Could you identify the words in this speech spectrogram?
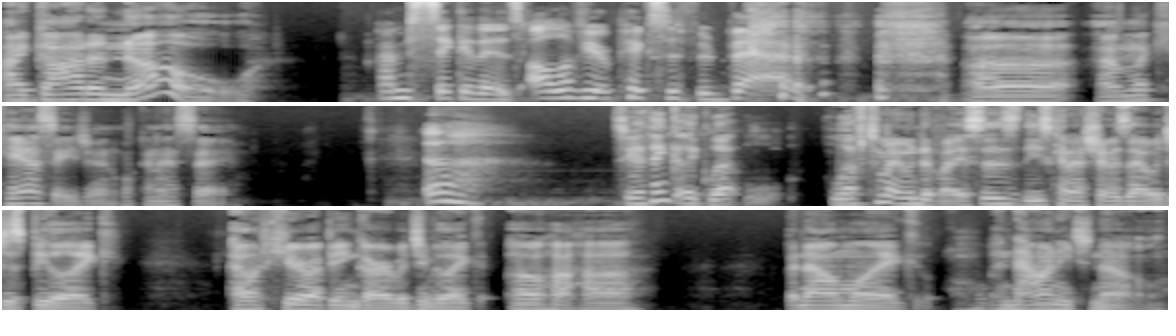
I gotta know. I'm sick of this. All of your picks have been bad. Uh, I'm a chaos agent. What can I say? Ugh. See, I think like le- left to my own devices, these kind of shows I would just be like, I would hear about being garbage and be like, oh, haha. But now I'm like, now I need to know.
